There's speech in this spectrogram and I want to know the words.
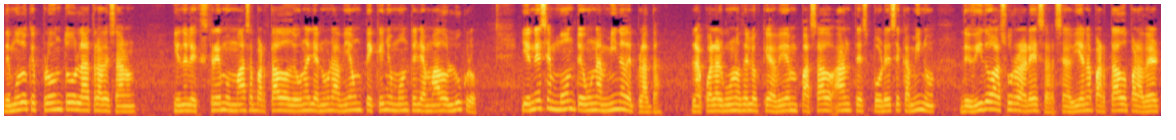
de modo que pronto la atravesaron, y en el extremo más apartado de una llanura había un pequeño monte llamado Lucro, y en ese monte una mina de plata, la cual algunos de los que habían pasado antes por ese camino, debido a su rareza, se habían apartado para ver,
